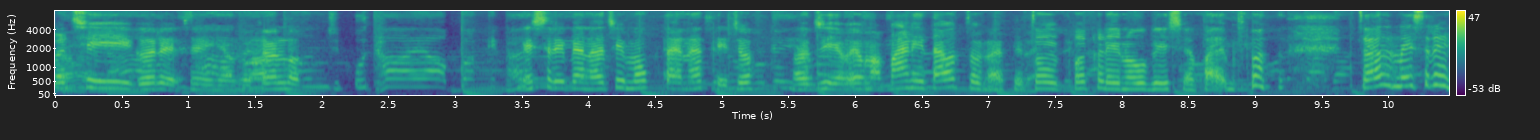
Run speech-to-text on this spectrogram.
પછી ઘરે જઈ હવે. ચાલો. મિશ્રીબેન હજી મૂકતા નથી જો. હજી હવે એમાં પાણી તો આવતું નથી તોય પકડીને ઊભી છે પાઇપ. ચાલ મિશ્રી.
